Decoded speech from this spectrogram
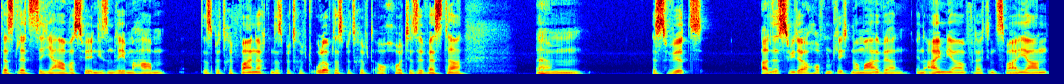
das letzte Jahr, was wir in diesem Leben haben. Das betrifft Weihnachten, das betrifft Urlaub, das betrifft auch heute Silvester. Ähm, es wird alles wieder hoffentlich normal werden. In einem Jahr, vielleicht in zwei Jahren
